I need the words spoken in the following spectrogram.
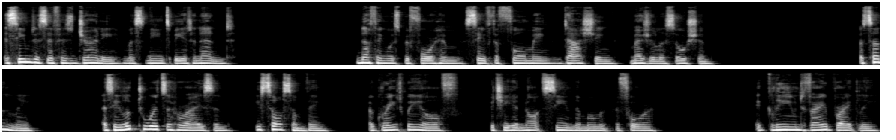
it seemed as if his journey must needs be at an end. Nothing was before him save the foaming, dashing, measureless ocean. But suddenly, as he looked towards the horizon, he saw something, a great way off, which he had not seen the moment before. It gleamed very brightly,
